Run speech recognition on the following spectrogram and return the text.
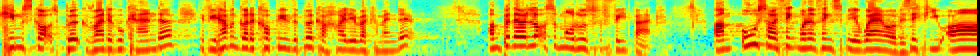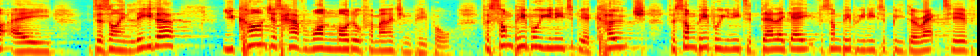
Kim Scott's book, Radical Candor. If you haven't got a copy of the book, I highly recommend it. Um, but there are lots of models for feedback. Um, also, I think one of the things to be aware of is if you are a design leader, you can't just have one model for managing people. For some people, you need to be a coach. For some people, you need to delegate. For some people, you need to be directive.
